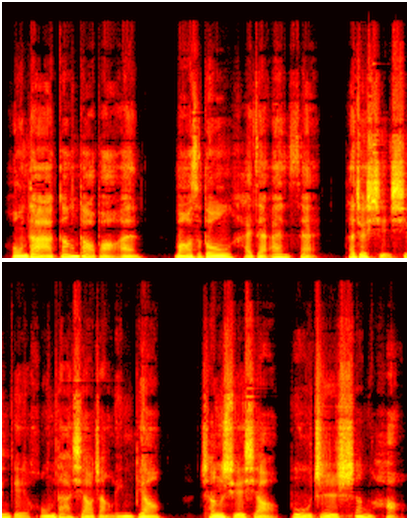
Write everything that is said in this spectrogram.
宏大刚到保安，毛泽东还在安塞，他就写信给宏大校长林彪，称学校布置甚好。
